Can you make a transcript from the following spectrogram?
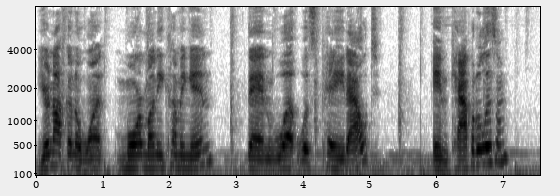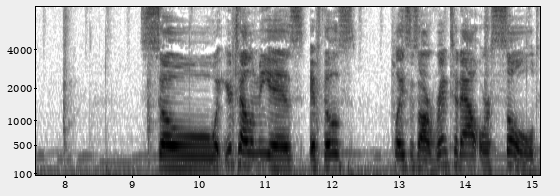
You're not going to want more money coming in than what was paid out in capitalism. So, what you're telling me is if those places are rented out or sold,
